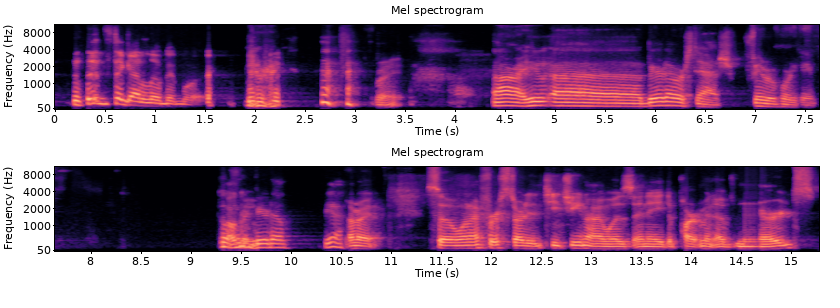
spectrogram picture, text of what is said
let's take out a little bit more. right. All right. Who uh Beardo or Stash? Favorite board game? Go okay. for it, Beardo. Yeah. All right. So when I first started teaching, I was in a department of nerds.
